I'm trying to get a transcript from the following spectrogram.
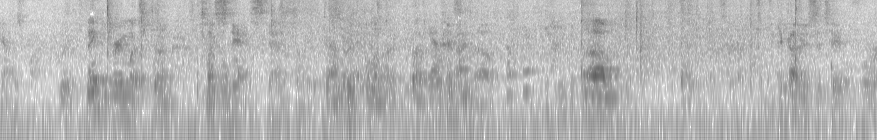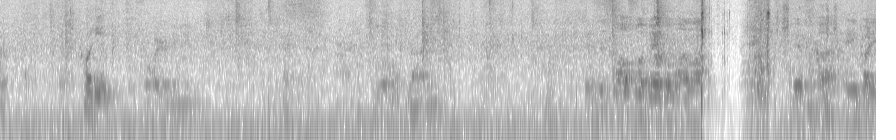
Campus Plan. Good. Thank you very much, John. So Michael. Stand, stand in front I'm gonna, hold on, uh, Yeah. this is now. Okay. Behind it. Um, You gotta use the table for, Podium. for whatever you need. And This is also available online if uh, anybody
